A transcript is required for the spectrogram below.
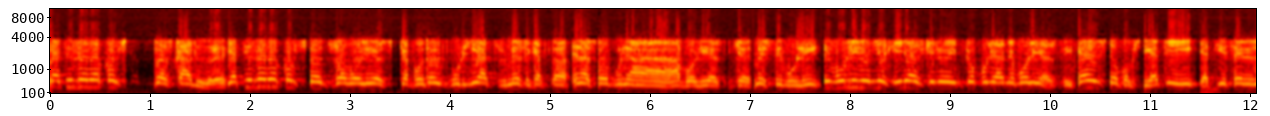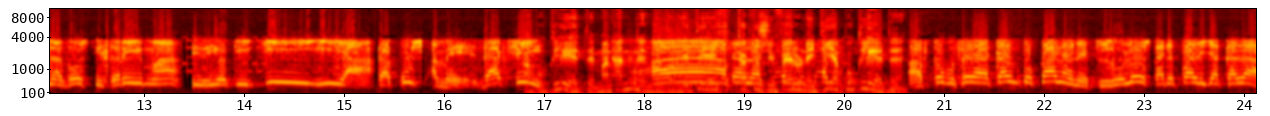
Γιατί δεν έκοψε του δασκάλου, ρε. Γιατί δεν έκοψε τους αβολίαστου και από το Υπουργεία τους μέσα και από τα ένα στόχο που είναι αβολίαστηκε μέσα στη Βουλή. Στη Βουλή είναι 2.000 και είναι οι πιο πολλοί ανεβολίαστοι. Και δεν το έκοψε. Γιατί, γιατί θέλει να δώσει χρήμα στη ιδιωτική υγεία. Τα ακούσαμε, εντάξει. Αποκλείεται. Μα αν είναι δυνατόν, γιατί έχει καλά, κάποιο καλά, συμφέρον καλά. εκεί, αποκλείεται. Αυτό που θέλουν να κάνουν το κάνανε. Τους δολώσανε πάλι για καλά.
